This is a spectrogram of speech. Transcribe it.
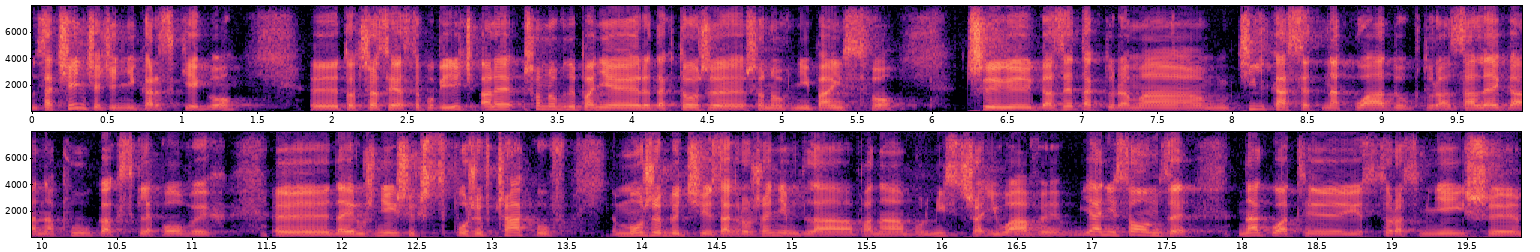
zacięcia dziennikarskiego. To trzeba sobie jasno powiedzieć, ale szanowny panie redaktorze, szanowni państwo, czy gazeta, która ma kilkaset nakładów, która zalega na półkach sklepowych e, najróżniejszych spożywczaków, może być zagrożeniem dla pana burmistrza Iławy? Ja nie sądzę. Nakład e, jest coraz mniejszy,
